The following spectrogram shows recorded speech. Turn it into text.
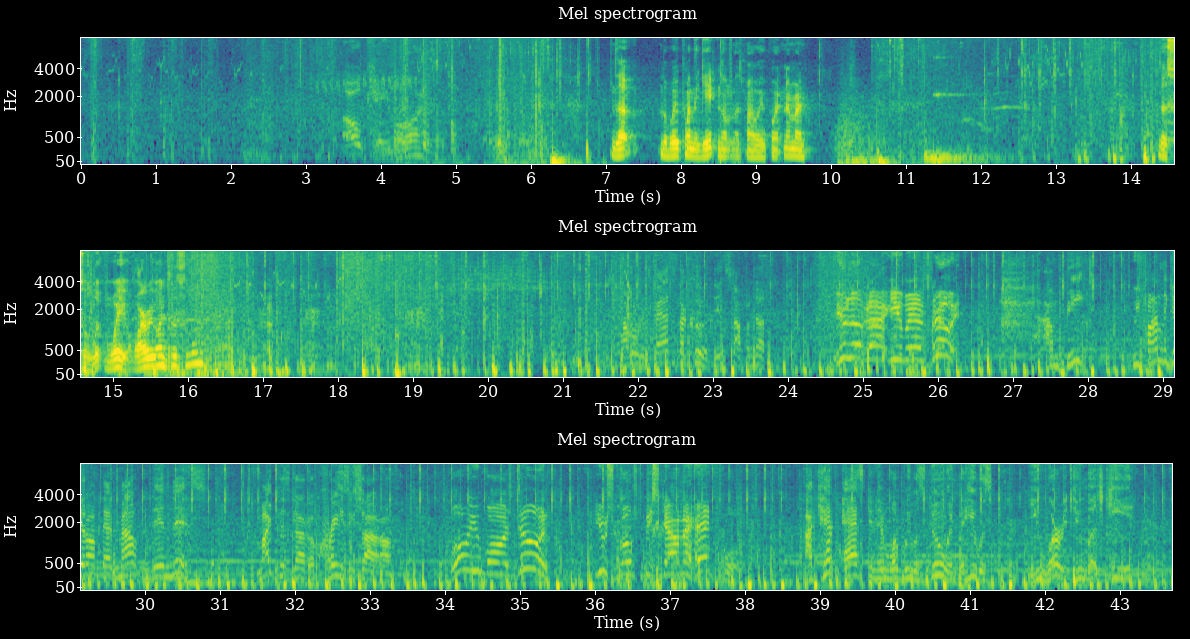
Okay, boy. is that the waypoint in the gate? No, that's my waypoint. Never mind. The saloon. Wait, why are we going to the saloon? I rode as fast as I could. Didn't stop for nothing. You look like you've been through it. I'm beat. We finally get off that mountain, then this. Micah's got a crazy side off him. What were you boys doing? You were supposed to be scouting ahead for. I kept asking him what we was doing, but he was, you worried too much, kid.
